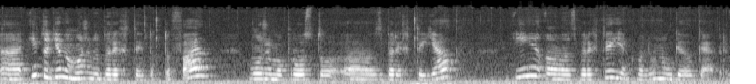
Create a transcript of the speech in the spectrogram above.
Е, І тоді ми можемо зберегти, тобто файл можемо просто е, зберегти як і е, зберегти як малюнок GeoGebra.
